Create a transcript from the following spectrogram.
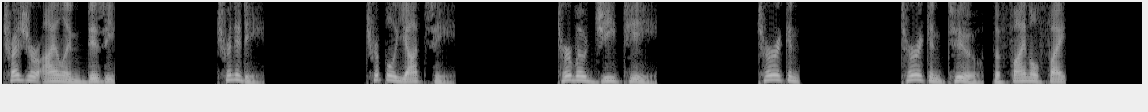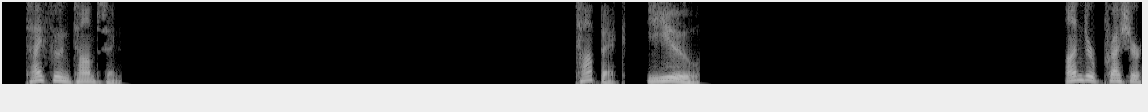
Treasure Island Dizzy Trinity Triple Yahtzee Turbo GT Turrican Turrican 2, The Final Fight. Typhoon Thompson. U. Under Pressure.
